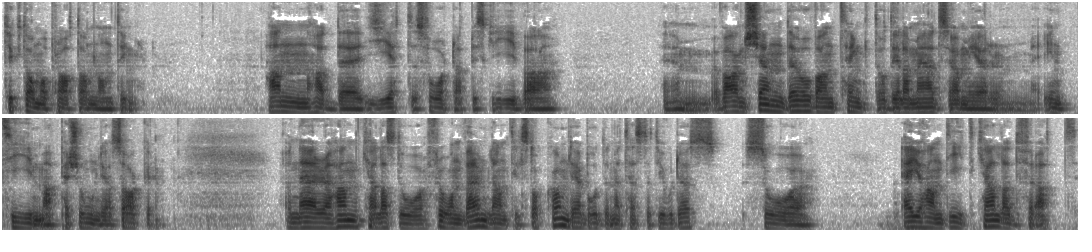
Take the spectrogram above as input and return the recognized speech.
tyckte om att prata om någonting. Han hade jättesvårt att beskriva ehm, vad han kände och vad han tänkte och dela med sig av mer intima personliga saker. Och när han kallas då från Värmland till Stockholm där jag bodde när testet gjordes så är ju han ditkallad för att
